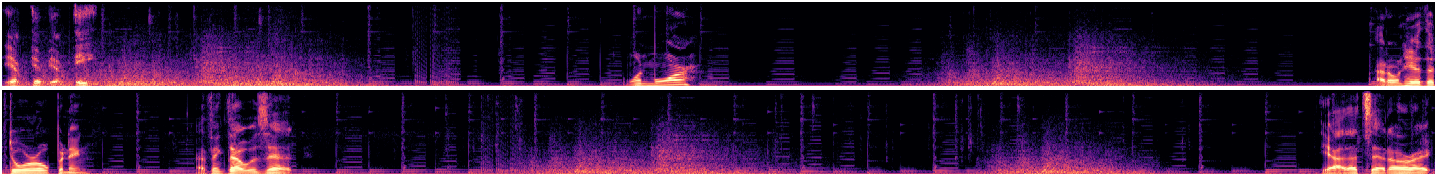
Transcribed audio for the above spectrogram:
Yep, yep, yep, eight. One more? I don't hear the door opening. I think that was it. Yeah, that's it. Alright.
